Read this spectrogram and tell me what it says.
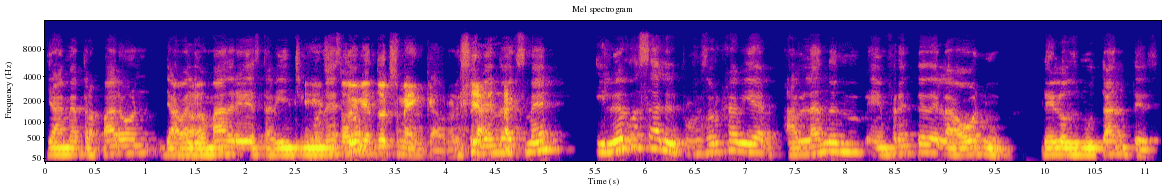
ya me atraparon, ya valió madre, está bien chingón esto. Estoy viendo X-Men, cabrón. Estoy viendo X-Men y luego sale el profesor Javier hablando en, frente de la ONU de los mutantes,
